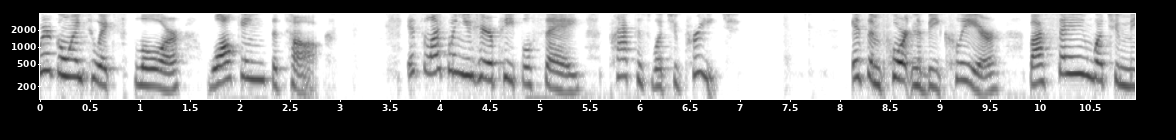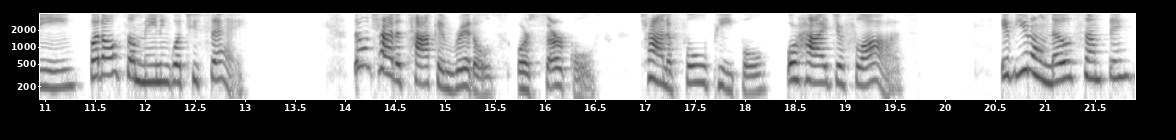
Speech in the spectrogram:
we're going to explore walking the talk. It's like when you hear people say, practice what you preach. It's important to be clear by saying what you mean, but also meaning what you say. Don't try to talk in riddles or circles, trying to fool people or hide your flaws. If you don't know something,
